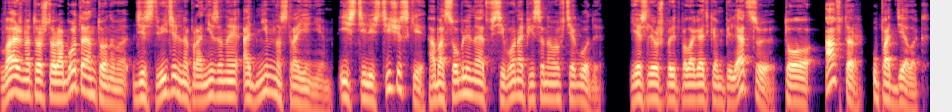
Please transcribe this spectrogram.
Важно то, что работа Антонова действительно пронизаны одним настроением и стилистически обособлены от всего написанного в те годы. Если уж предполагать компиляцию, то автор у подделок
